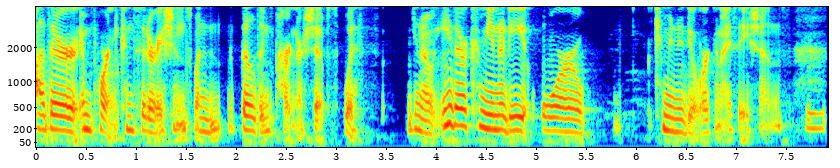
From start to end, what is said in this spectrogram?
other important considerations when building partnerships with, you know, either community or community organizations? Mm.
